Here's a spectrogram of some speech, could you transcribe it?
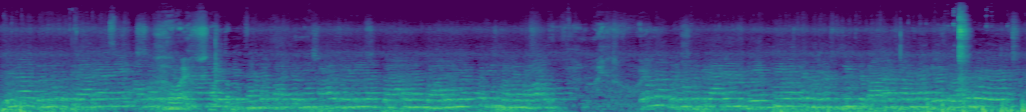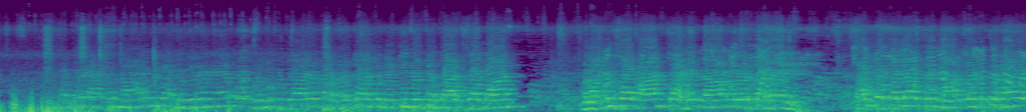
ਜਿਨ੍ਹਾਂ ਗੁਰਮੁਖ ਪਿਆਰਿਆਂ ਨੇ ਅਮਰ ਹੋਏ ਸਤਨਾਮ ਸਾਡੇ ਪਾਸੇ ਦੀ ਸਾਰ ਜਿਹੜੀਆਂ ਤਿਆਰ ਹੋਣ ਜਾ ਰਹੀ ਹੈ ਕੁਝ ਸਮੇਂ ਬਾਅਦ ਉਹਨਾਂ ਗੁਰਮੁਖ ਪਿਆਰਿਆਂ ਨੂੰ ਬੇਨਤੀ ਹੈ ਕਿ ਜਦੋਂ ਤੁਸੀਂ ਦੁਬਾਰਾ ਸਾਹਿਬ ਦਾ ਗੇਟ ਲੰਘਦੇ ਹੋ ਸੱਜੇ ਹੱਥ ਨਾਲ ਹੀ ਤੁਹਾਡੇ ਜਿਹੜੇ ਨੇ ਉਹ ਗੁਰਮੁਖ ਪਿਆਰੇ ਧਰਮ ਚਾਲ ਕਮੇਟੀ ਦੇ ਪ੍ਰਚਾਰਕ ਸਾਹਿਬਾਨ ਮੁਲਾਜ਼ਮ ਸਾਹਿਬਾਨ ਤੁਹਾਡੇ ਨਾਮ ਨੋਟ ਕਰ ਰਹੇ ਨੇ। ਸਭ ਤੋਂ ਪਹਿਲਾਂ ਉੱਥੇ ਨਾਮ ਨੋਟ ਕਰਵਾਓ।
